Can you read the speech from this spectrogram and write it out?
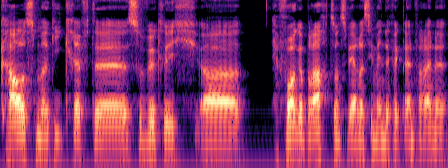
Chaos-Magie-Kräfte so wirklich äh, hervorgebracht. Sonst wäre sie im Endeffekt einfach eine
